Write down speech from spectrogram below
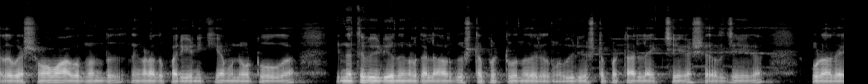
അത് വിഷമമാകുന്നുണ്ട്. നിങ്ങളത് പരിഗണിക്കുക മുന്നോട്ട് പോവുക. ഇന്നത്തെ വീഡിയോ നിങ്ങൾക്ക് എല്ലാവർക്കും ഇഷ്ടപ്പെട്ടു എന്ന് കരുതുന്നു. വീഡിയോ ഇഷ്ടപ്പെട്ടാൽ ലൈക്ക് ചെയ്യുക ഷെയർ ചെയ്യുക. കൂടാതെ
